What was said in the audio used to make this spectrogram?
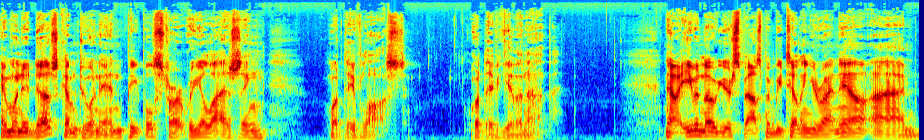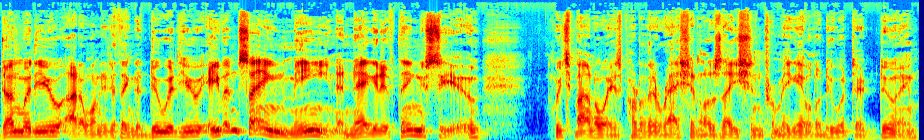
And when it does come to an end, people start realizing what they've lost, what they've given up. Now, even though your spouse may be telling you right now, I'm done with you, I don't want anything to do with you, even saying mean and negative things to you, which, by the way, is part of their rationalization for being able to do what they're doing,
